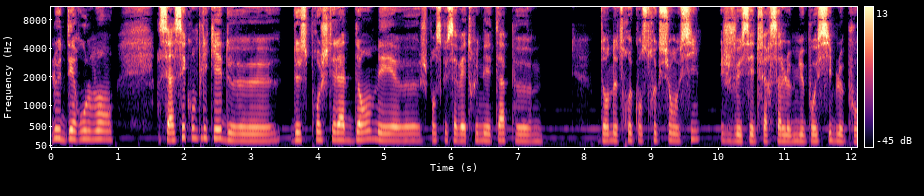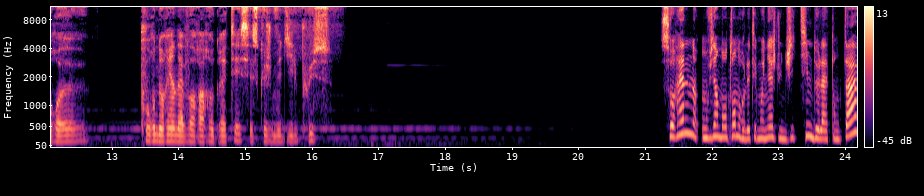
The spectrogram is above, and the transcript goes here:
le déroulement c'est assez compliqué de, de se projeter là-dedans, mais euh, je pense que ça va être une étape euh, dans notre reconstruction aussi. Je vais essayer de faire ça le mieux possible pour, euh, pour ne rien avoir à regretter, c'est ce que je me dis le plus. Soren, on vient d'entendre le témoignage d'une victime de l'attentat.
